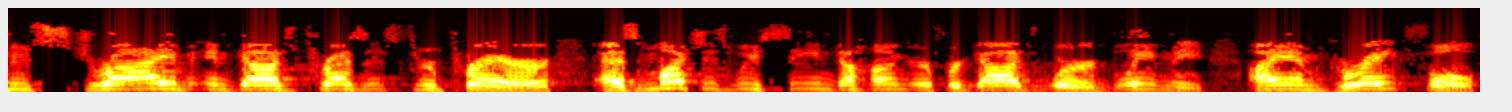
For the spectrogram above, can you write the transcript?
to strive in God's presence through prayer as much as we seem to hunger for God's Word. Believe me, I am grateful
